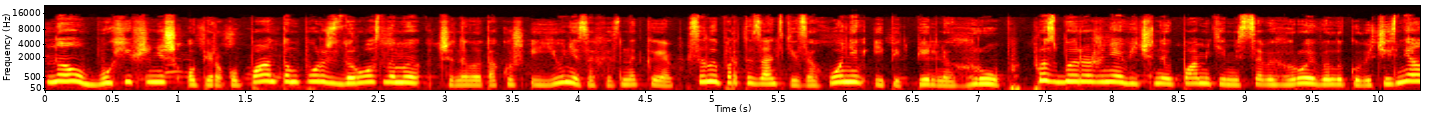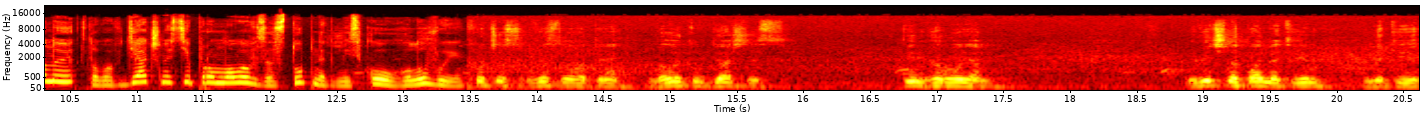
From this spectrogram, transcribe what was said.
На Обухівщині ж опір окупантам поруч з дорослими чинили також і юні захисники, сили партизанських загонів і підпільних груп. Про збереження вічної пам'яті місцевих героїв Великої Вітчизняної слова вдячності промовив заступник міського голови. Хочу висловити велику вдячність тим героям і вічна пам'ять їм, які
